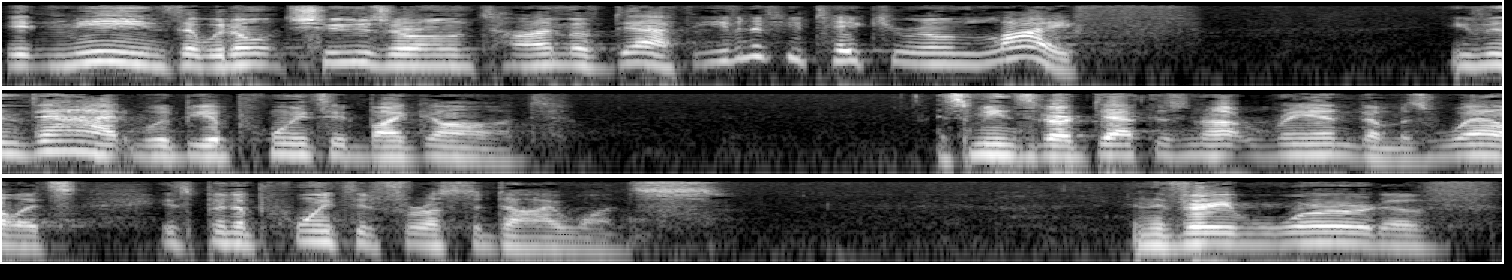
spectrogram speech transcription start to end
it means that we don't choose our own time of death. Even if you take your own life, even that would be appointed by God. This means that our death is not random as well. It's, it's been appointed for us to die once. In the very word of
